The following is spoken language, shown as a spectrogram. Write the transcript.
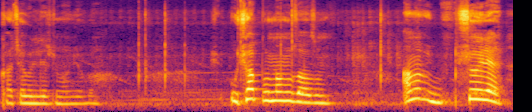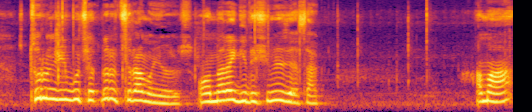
kaçabiliriz mi acaba? uçak bulmamız lazım. Ama şöyle turuncu gibi uçakları uçuramıyoruz. Onlara girişimiz yasak. Ama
